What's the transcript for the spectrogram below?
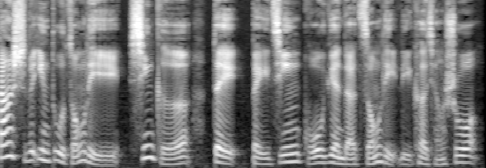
当时的印度总理辛格对北京国务院的总理李克强说：“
